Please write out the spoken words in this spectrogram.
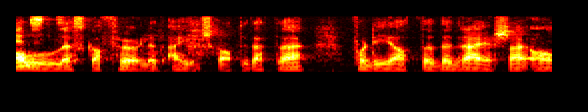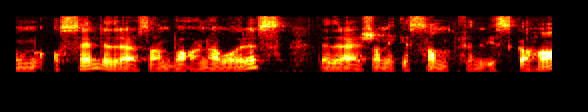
alle skal føle et eierskap til dette. Fordi at det dreier seg om oss selv, det dreier seg om barna våre. Det dreier seg om hvilket samfunn vi skal ha,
